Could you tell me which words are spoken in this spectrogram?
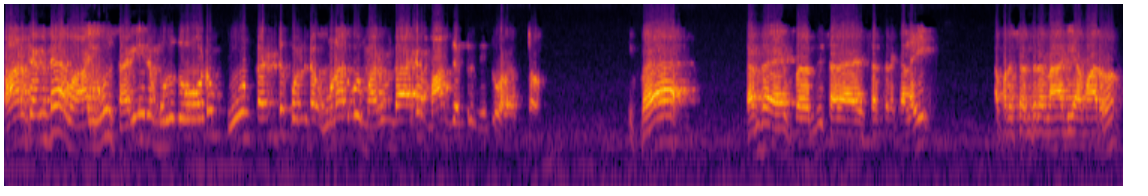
மார்கண்ட கண்ட வாயு சரீரம் முழுதோடும் ஊன் கண்டு கொண்ட உணர்வு மருந்தாக மாங்கன்று நின்று வளர்த்தோம். இப்ப சந்திர இப்ப வந்து ச- சந்திரகலை அப்புறம் சந்திர நாடியா மாறும்.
